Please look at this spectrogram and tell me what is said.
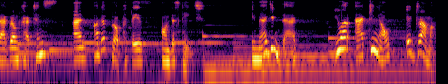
background curtains and other properties on the stage. Imagine that you are acting out a drama.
